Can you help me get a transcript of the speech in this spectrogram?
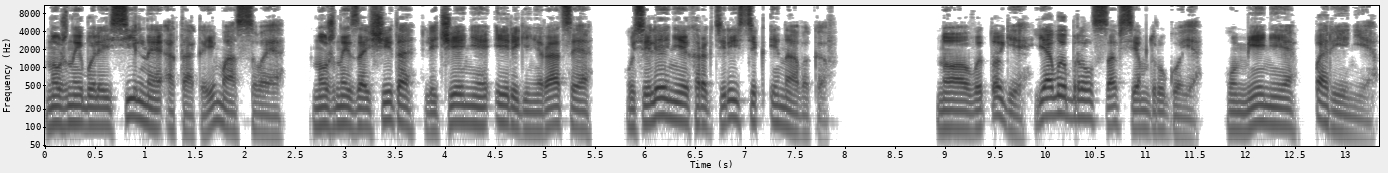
Нужны были сильная атака и массовая. Нужны защита, лечение и регенерация, усиление характеристик и навыков. Но в итоге я выбрал совсем другое. Умение парения.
